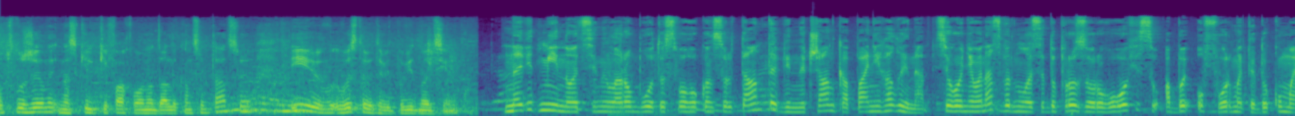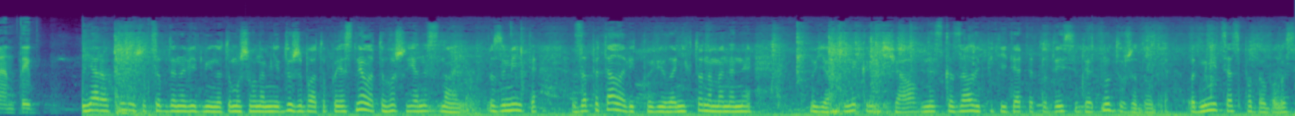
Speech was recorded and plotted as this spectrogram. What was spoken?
обслужили, наскільки фахово надали консультацію, і виставити відповідну оцінку. На відмінно оцінила роботу свого консультанта вінничанка пані Галина. Сьогодні вона звернулася до прозорого офісу, аби оформити документи. Я рахую, що це буде на відміну, тому що вона мені дуже багато пояснила, того що я не знаю. Розумієте, запитала, відповіла. Ніхто на мене не ну не кричав, не сказали підійдете туди-сюди. Ну дуже добре. От мені це сподобалось.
